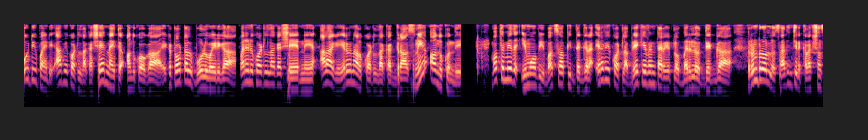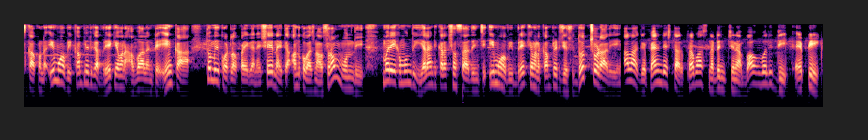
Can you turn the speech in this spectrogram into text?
ఒకటి పాయింట్ యాభై కోట్ల దాకా షేర్ని అయితే అందుకోగా ఇక టోటల్ వరల్డ్ వైడ్గా పన్నెండు కోట్ల దాకా షేర్ని అలాగే ఇరవై నాలుగు కోట్ల దాకా గ్రాస్ ని అందుకుంది. మొత్తం మీద ఈ మూవీ బాక్సాఫీస్ దగ్గర ఇరవై కోట్ల బ్రేక్ ఈవెన్ టార్గెట్లో బరిలో దిగ్గ రెండు రోజుల్లో సాధించిన కలెక్షన్స్ కాకుండా ఈ మూవీ కంప్లీట్గా బ్రేక్ ఈవెన్ అవ్వాలంటే ఇంకా తొమ్మిది కోట్లకు పైగానే షేర్ అయితే అందుకోవాల్సిన అవసరం ఉంది. మరి ఇక ముందు ఎలాంటి కలెక్షన్స్ సాధించి ఈ మూవీ బ్రేక్ ఈవెన్ కంప్లీట్ చేసిద్దో చూడాలి. అలాగే ప్యాన్ ఇండియా స్టార్ ప్రభాస్ నటించిన బాహుబలి ది ఎపిక్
